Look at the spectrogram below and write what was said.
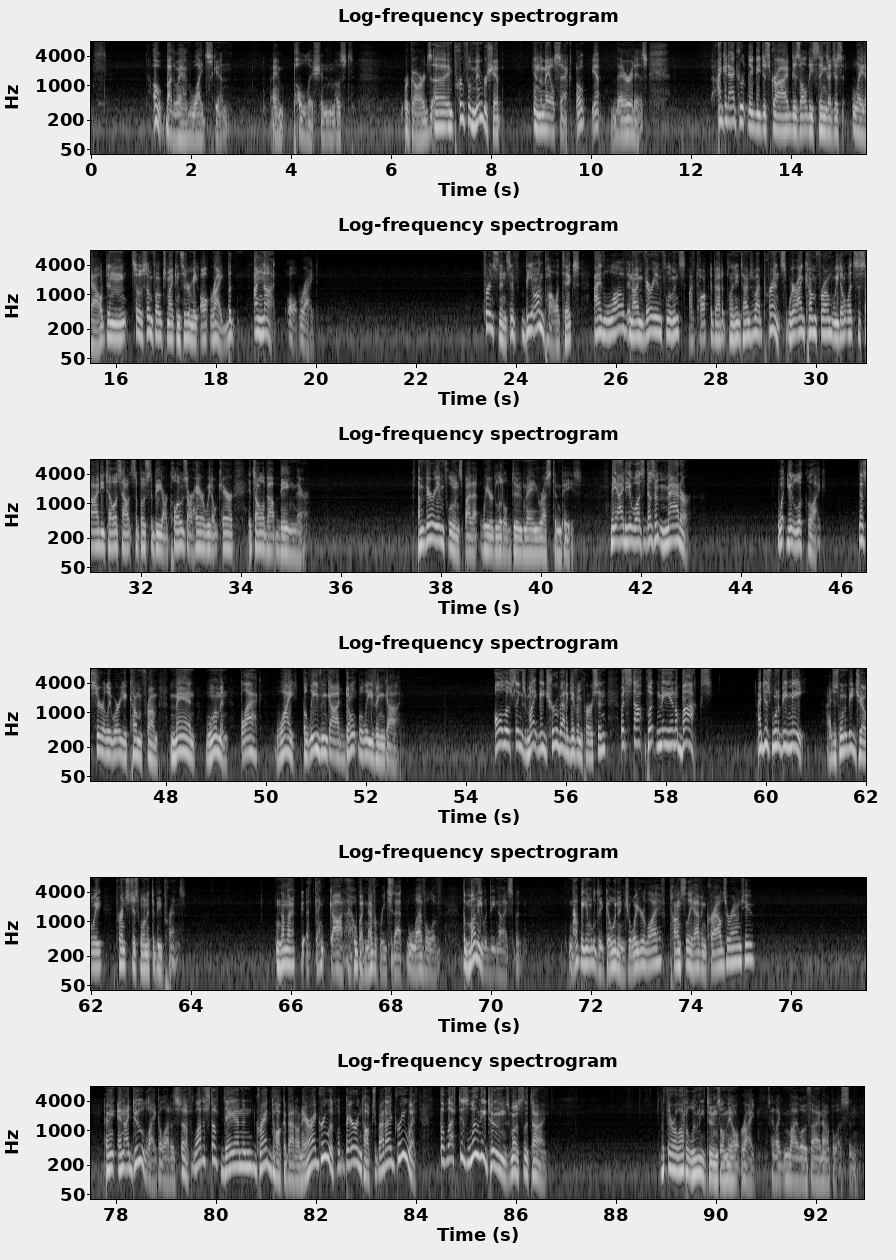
Oh, by the way, I have white skin. I am Polish in most regards. Uh, and proof of membership in the male sex. Oh, yep, there it is. I could accurately be described as all these things I just laid out, and so some folks might consider me alt right, but I'm not alt right. For instance, if beyond politics, I love and I'm very influenced. I've talked about it plenty of times about Prince. Where I come from, we don't let society tell us how it's supposed to be. Our clothes, our hair, we don't care. It's all about being there. I'm very influenced by that weird little dude, may he rest in peace. The idea was it doesn't matter what you look like, necessarily where you come from man, woman, black, white, believe in God, don't believe in God. All those things might be true about a given person, but stop putting me in a box. I just want to be me. I just want to be Joey. Prince just wanted to be Prince. And I'm not, thank God, I hope I never reach that level of, the money would be nice, but not being able to go and enjoy your life, constantly having crowds around you. I mean, and I do like a lot of stuff. A lot of stuff Dan and Greg talk about on air. I agree with what Barron talks about. I agree with. The left is Looney Tunes most of the time. But there are a lot of Looney Tunes on the alt right, say like Milo Yiannopoulos and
